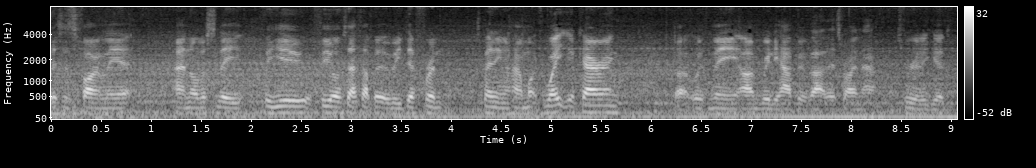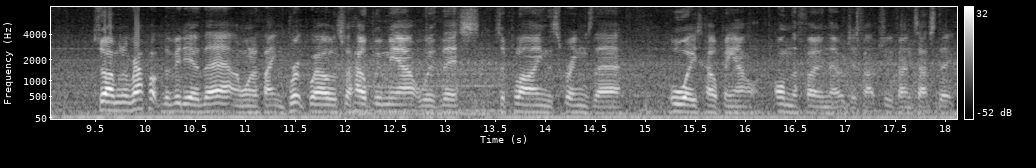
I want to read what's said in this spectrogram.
this is finally it. And obviously for you, for your setup, it would be different depending on how much weight you're carrying. But with me, I'm really happy about this right now. It's really good. So I'm going to wrap up the video there. I want to thank Brookwells for helping me out with this, supplying the springs there, always helping out on the phone there, which is absolutely fantastic.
